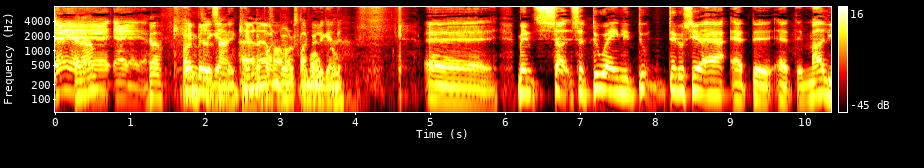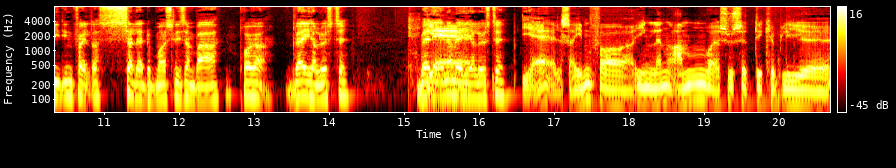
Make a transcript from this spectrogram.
Ja, ja, Er ja, ja, ja, ja, Ja, Kæmpe legende, kæmpe Ja, er. Brøndby-legende. Øh, men så, så du er egentlig, du, det du siger er, at, øh, at meget lige dine forældre, så lader du dem også ligesom bare, prøv at høre, hvad I har lyst til. Hvad yeah. ender med, I har lyst til. Ja, altså inden for en eller anden ramme, hvor jeg synes, at det kan blive øh,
